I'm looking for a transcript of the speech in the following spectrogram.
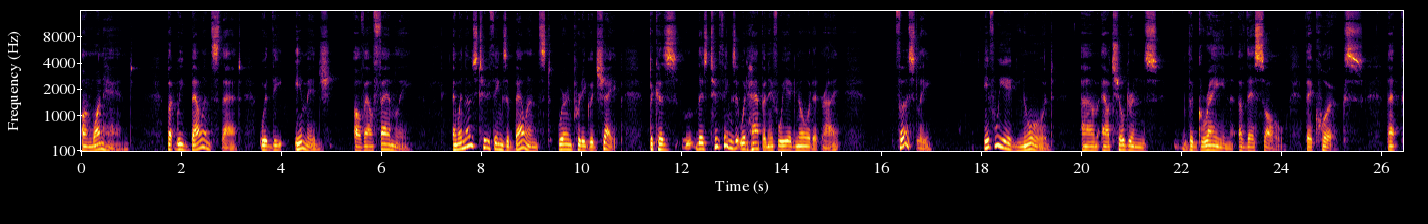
on one hand, but we balance that with the image of our family. And when those two things are balanced, we're in pretty good shape because there's two things that would happen if we ignored it, right? Firstly, if we ignored um, our children's the grain of their soul, their quirks, that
